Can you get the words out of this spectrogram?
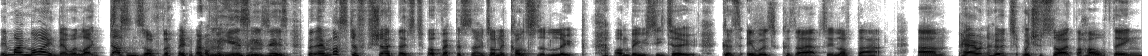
In my mind, there were like dozens of them. It went on for years and years years. But they must have shown those twelve episodes on a constant loop on BBC Two because it was because I absolutely loved that. Um, Parenthood, which started the whole thing,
